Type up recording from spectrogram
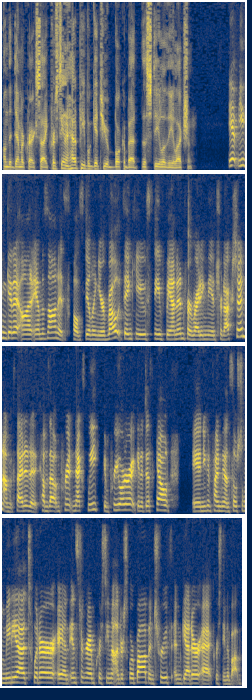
on the Democratic side. Christina, how do people get to your book about the steal of the election? Yep, you can get it on Amazon. It's called Stealing Your Vote. Thank you, Steve Bannon, for writing the introduction. I'm excited. It comes out in print next week. You can pre order it, get a discount. And you can find me on social media, Twitter and Instagram, Christina underscore Bobb, and Truth and Gettr at Christina Bobb.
